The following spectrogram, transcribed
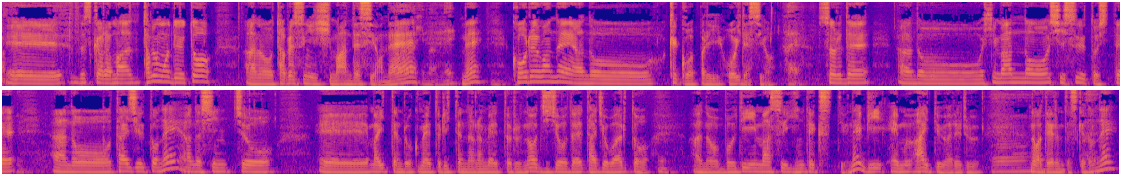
え。えー、ですからまあ食べ物でいうとあの食べ過ぎ肥満ですよね。肥満ね。ね、うん、これはねあの結構やっぱり多いですよ。はい。それであの肥満の指数として、あの体重とねあの身長、えーまあ、1.6メートル1.7メートルの事情で体重を割ると、うん、あのボディマスインデックスっていうね BMI と言われるのが出るんですけどね、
